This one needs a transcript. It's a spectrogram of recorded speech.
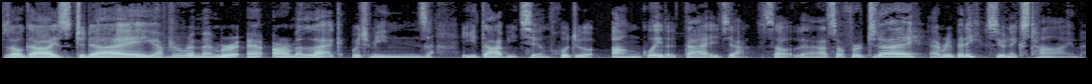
So guys, today you have to remember an arm and leg, which means 一大笔钱或者昂贵的代价. So that's all for today, everybody. See you next time.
